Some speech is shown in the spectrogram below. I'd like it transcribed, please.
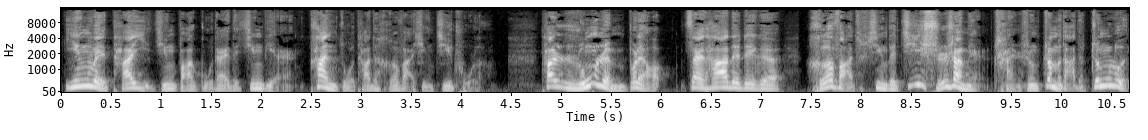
因为他已经把古代的经典看作他的合法性基础了，他容忍不了在他的这个合法性的基石上面产生这么大的争论。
